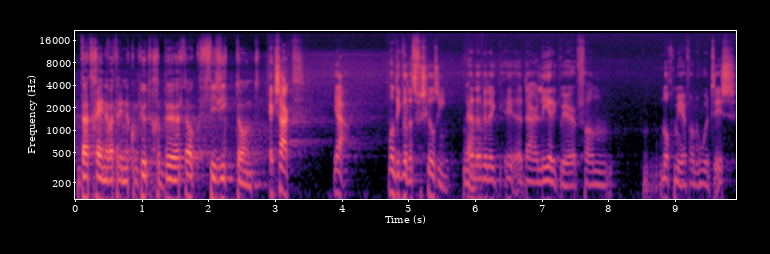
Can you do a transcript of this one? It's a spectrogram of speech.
datgene wat er in de computer gebeurt ook fysiek toont. Exact, ja. Want ik wil het verschil zien. Ja. En dan wil ik, eh, daar leer ik weer van, nog meer van hoe het is.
